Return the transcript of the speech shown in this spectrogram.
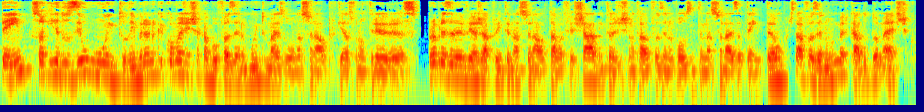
tem, só que reduziu muito. Lembrando que como a gente acabou fazendo muito mais voo nacional, porque as fronteiras para o brasileiro viajar para o internacional estava fechado, então a gente não estava fazendo voos internacionais até então, a gente estava fazendo no mercado doméstico.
